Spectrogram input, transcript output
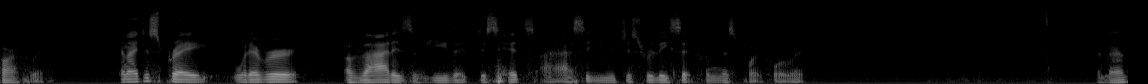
powerfully. And I just pray whatever of that is of you that just hits, I ask that you would just release it from this point forward. Amen.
